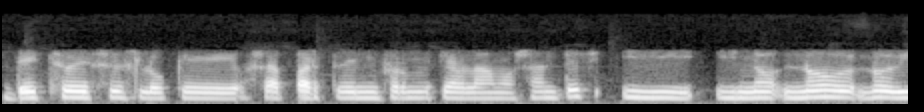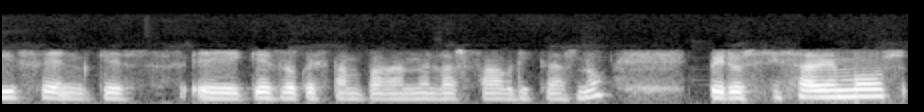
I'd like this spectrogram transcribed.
De hecho, eso es lo que, o sea, parte del informe que hablábamos antes, y, y no, no, no dicen qué es, eh, qué es lo que están pagando en las fábricas, ¿no? Pero sí sabemos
